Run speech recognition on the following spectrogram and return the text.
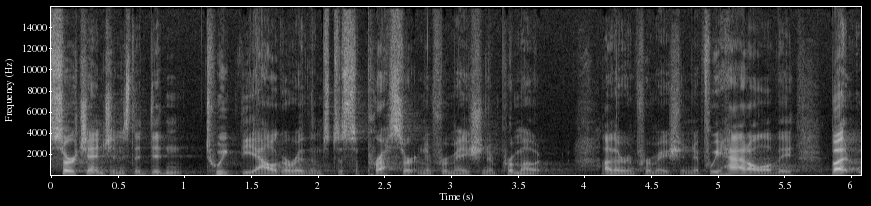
search engines that didn't tweak the algorithms to suppress certain information and promote other information, if we had all of these, but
